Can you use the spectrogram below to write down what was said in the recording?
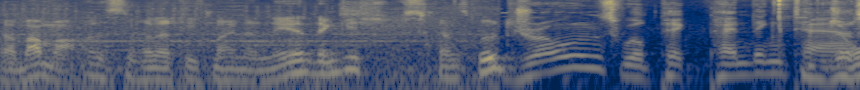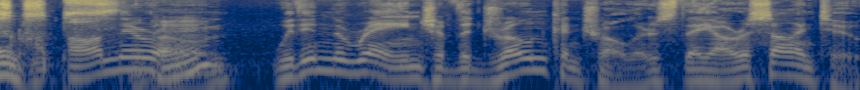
Ja, machen wir alles relativ in der Nähe, denke ich. Ist ganz gut. Drones will pick pending tasks on their okay. own within the range of the drone controllers they are assigned to.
